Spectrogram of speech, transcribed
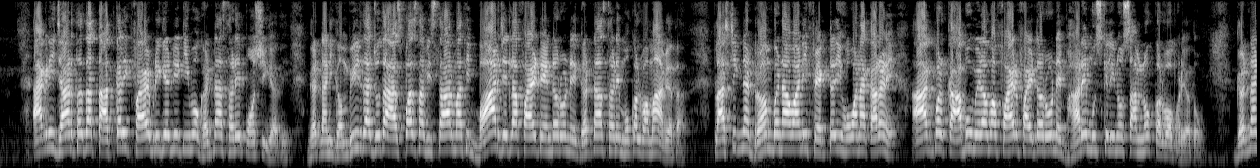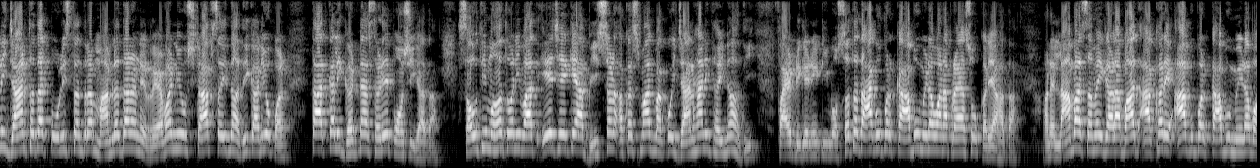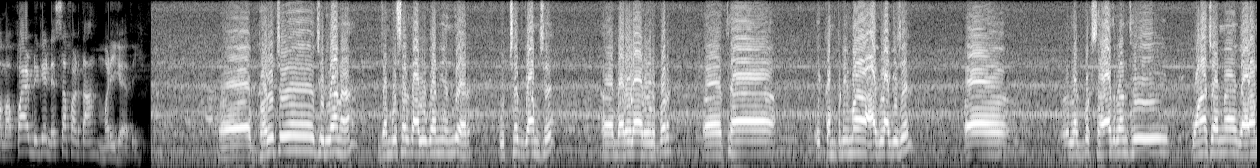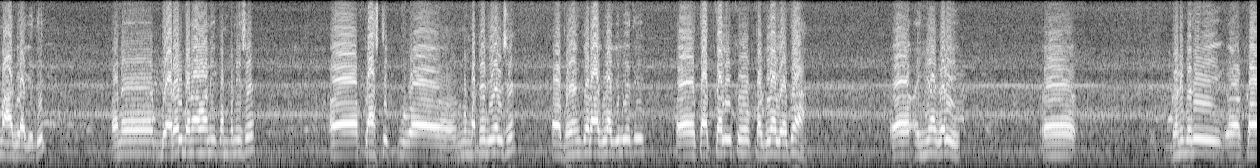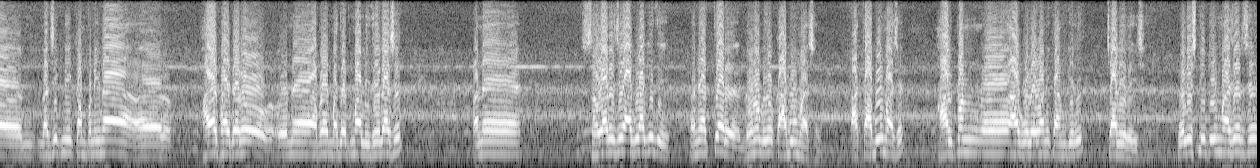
આગની જાણ થતાં તાત્કાલિક ફાયર બ્રિગેડની ટીમો ઘટના સ્થળે પહોંચી ગઈ હતી. ઘટનાની ગંભીરતા જોતાં આસપાસના વિસ્તારમાંથી બાર જેટલા ફાયર ટેન્ડરોને ઘટના સ્થળે મોકલવામાં આવ્યા હતા. પ્લાસ્ટિકના ડ્રમ બનાવવાની ફેક્ટરી હોવાના કારણે આગ પર કાબૂ મેળવવા ફાયર ફાઇટરોને ભારે મુશ્કેલીનો સામનો કરવો પડ્યો હતો. ઘટનાની જાણ થતાં જ પોલીસ તંત્ર, મામલતદાર અને રેવન્યુ સ્ટાફ સહિતના અધિકારીઓ પણ તાત્કાલિક ઘટના સ્થળે પહોંચી ગયા હતા. સૌથી મહત્વની વાત એ છે કે આ ભીષણ અકસ્માતમાં કોઈ જાનહાનિ થઈ ન હતી. ફાયર બ્રિગેડની ટીમો સતત આગ ઉપર કાબૂ મેળવવાના પ્રયાસો કર્યા હતા અને લાંબા સમયગાળા બાદ આખરે આગ ઉપર કાબૂ મેળવવામાં ફાયર બ્રિગેડને સફળતા મળી ગઈ હતી. ભરૂચ જિલ્લાના જંબુસર તાલુકાની અંદર ઉચ્છદ ગામ છે બરોડા રોડ પર. ત્યાં એક કંપનીમાં આગ લાગી છે. લગભગ સાડા ત્રણથી પોણા ચારના ગાળામાં આગ લાગી હતી. અને બેરલ બનાવવાની કંપની છે. પ્લાસ્ટિકનું મટીરિયલ છે. ભયંકર આગ લાગેલી હતી. તાત્કાલિક પગલાં લેતા અહીંયા ઘડી ઘણી બધી નજીકની કંપનીના ફાયર ફાઇટરોને આપણે મદદમાં લીધેલા છે. અને સવારે જે આગ લાગી હતી અને અત્યારે ઘણો બધો કાબૂમાં છે. આ કાબૂમાં છે. હાલ પણ આગ ઓલવવાની કામગીરી ચાલી રહી છે. પોલીસની ટીમ હાજર છે.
